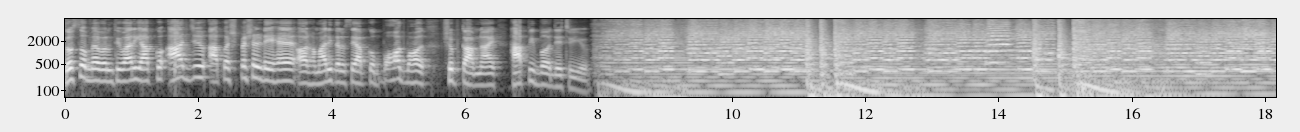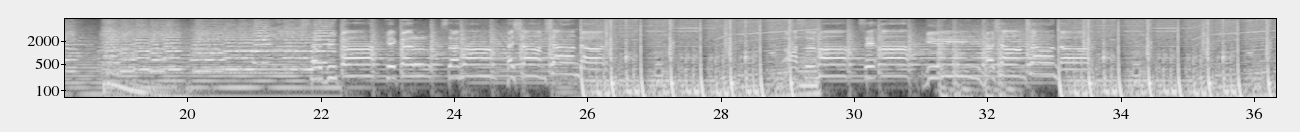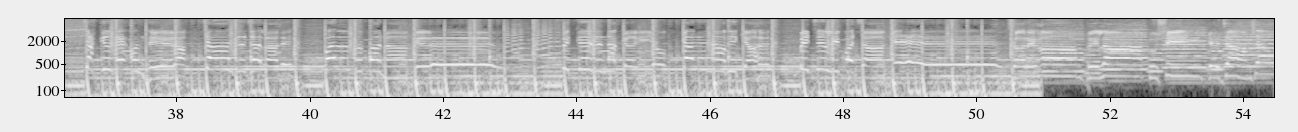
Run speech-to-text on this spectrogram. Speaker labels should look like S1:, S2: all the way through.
S1: दोस्तों, मैं वरुण तिवारी, आपको आज आपका स्पेशल डे है और हमारी तरफ़ से आपको बहुत बहुत शुभकामनाएँ। हैप्पी बर्थडे टू यू
S2: सर झुका के कर सलाम, है शाम शानदार। से आ गिरी है शाम शानदार। चक दे अंधेरा, चाँद जला दे, बल्ब बना के। फ़िक्र न करियो, करना भी क्या है, बिजली बचा के। सरे आम पिला खुशी के जाम शाम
